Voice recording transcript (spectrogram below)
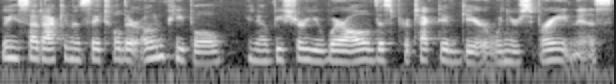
We saw documents they told their own people, you know, be sure you wear all of this protective gear when you're spraying this.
